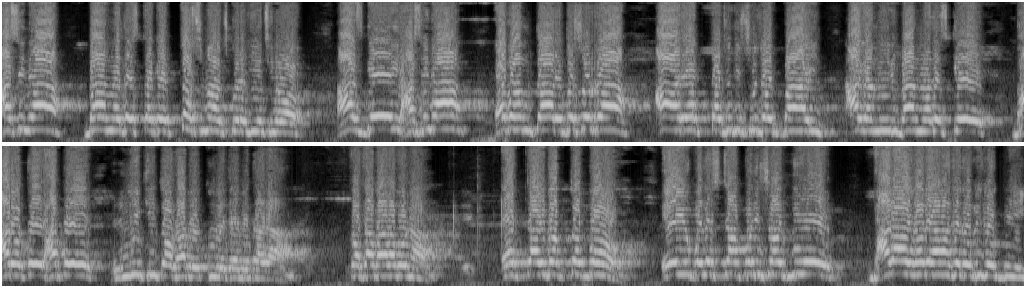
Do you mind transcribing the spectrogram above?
হাসিনা বাংলাদেশ তাকে তছনছ করে দিয়েছিল। আজকে এই হাসিনা এবং তার দোসররা আর একটা যদি সুযোগ পায়, আগামীর বাংলাদেশকে ভারতের হাতে লিখিত ভাবে তুলে দেবে তারা। কথা বাড়াবো না। একটাই বক্তব্য, এই উপদেষ্টা পরিষদ নিয়ে ধারাও ভাবে আমাদের অভিযোগ নেই।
